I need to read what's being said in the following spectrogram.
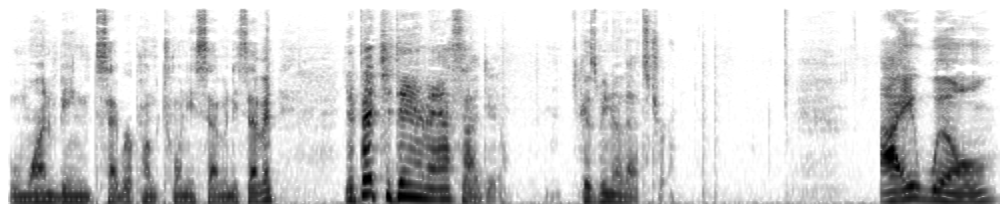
One being Cyberpunk 2077? You bet your damn ass I do because we know that's true. I will,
